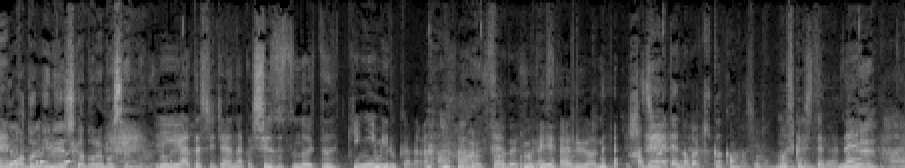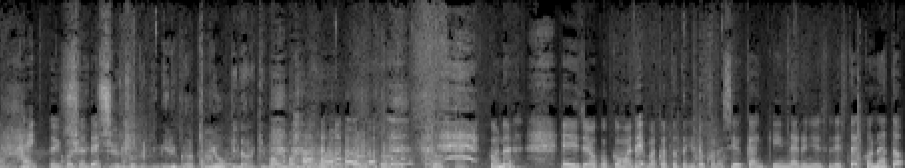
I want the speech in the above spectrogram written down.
僕もあと2年しか乗れませんので。いい私じゃあなんか手術の時に見るから。はい、そうですね。あるよね。初めてのが効くかもしれない。もしかしたらね、ね、はい、はい、ということで。手術の時見るからって病気なら決まんまんこの以上ここまで誠とひろ子の週刊気になるニュースでした。この後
